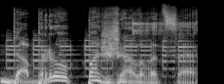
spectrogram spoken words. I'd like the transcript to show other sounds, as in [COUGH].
Добро пожаловаться!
